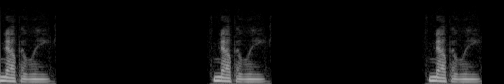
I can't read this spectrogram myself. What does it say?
Netherly. Netherly. Netherly.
